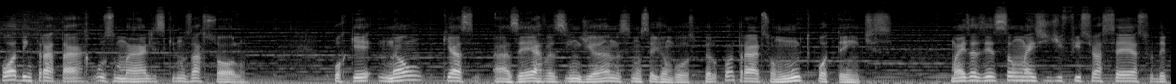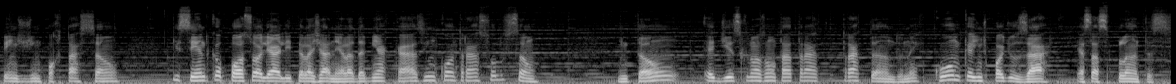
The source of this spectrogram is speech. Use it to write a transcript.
podem tratar os males que nos assolam. Porque não que as, as ervas indianas não sejam boas, pelo contrário, são muito potentes. Mas às vezes são mais de difícil acesso, depende de importação. E sendo que eu posso olhar ali pela janela da minha casa e encontrar a solução. Então é disso que nós vamos estar tra tratando, né? Como que a gente pode usar essas plantas,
